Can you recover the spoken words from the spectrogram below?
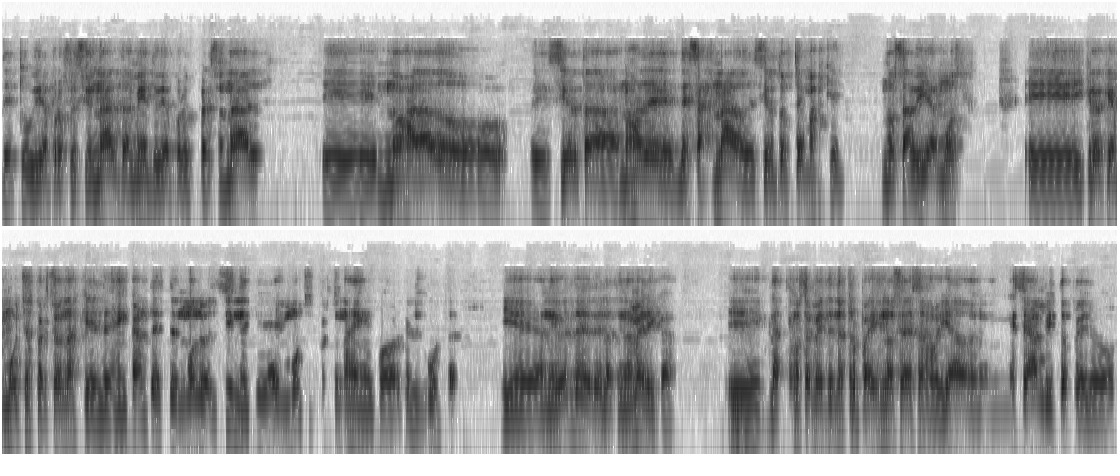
de, tu vida profesional, también tu vida personal. Eh, nos ha dado eh, cierta, nos ha desasnado de ciertos temas que no sabíamos. Eh, y creo que a muchas personas que les encanta este mundo del cine, que hay muchas personas en Ecuador que les gusta. Y eh, a nivel de, Latinoamérica, lastimosamente nuestro país no se ha desarrollado en ese ámbito, pero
